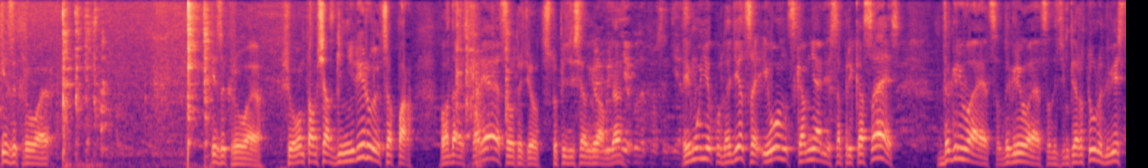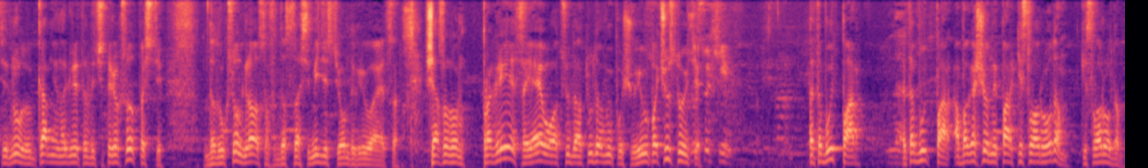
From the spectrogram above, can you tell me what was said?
и закрываю. И закрываю. Все, он там сейчас генерируется пар, вода испаряется, вот эти вот 150 грамм, да? Некуда. Ему некуда деться, и он с камнями соприкасаясь, догревается, догревается до температуры 200, ну, камни нагреты до 400 почти, до 200 градусов, до 170 он догревается. Сейчас вот он прогреется, я его отсюда, оттуда выпущу, и вы почувствуете, Сухим. это будет пар. Это будет пар, обогащенный пар кислородом, кислородом.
